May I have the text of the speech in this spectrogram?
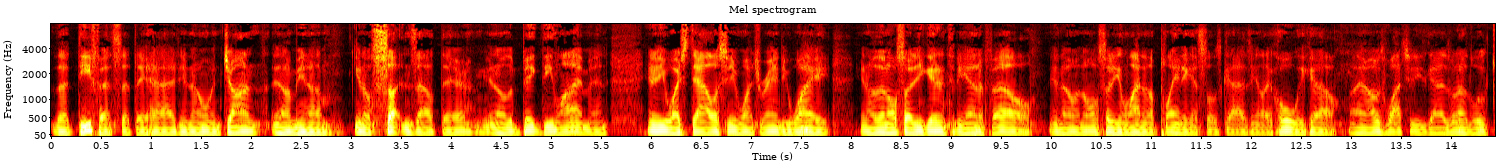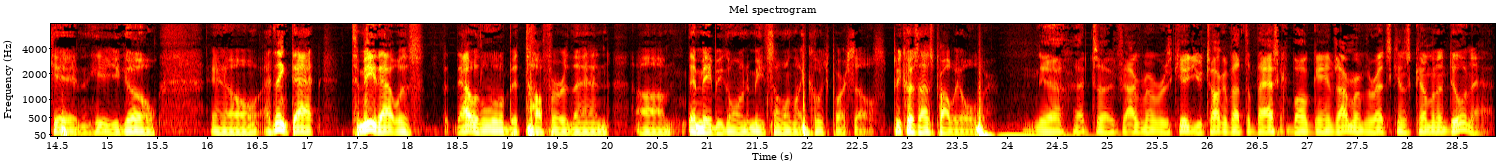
the defense that they had, you know, and John, you know, I mean, um, you know, Dutton's out there, you know, the big D lineman. You know, you watch Dallas and you watch Randy White, you know, then all of a sudden you get into the NFL, you know, and all of a sudden you're lining up playing against those guys, and you're like, holy cow! I, I was watching these guys when I was a little kid, and here you go. You know, I think that to me that was that was a little bit tougher than um, than maybe going to meet someone like Coach Parcells because I was probably older. Yeah, that's. Uh, I remember as a kid, you talk about the basketball games. I remember the Redskins coming and doing that.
